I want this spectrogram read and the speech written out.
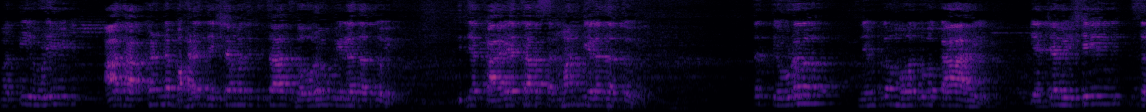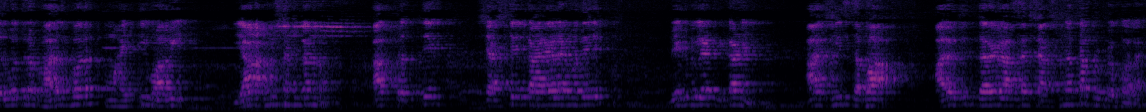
मग ती एवढी आज अखंड भारत देशामध्ये तिचा आज गौरव केला जातोय. तिच्या कार्याचा सन्मान केला जातोय. तर तेवढं नेमकं महत्त्व का आहे? याच्याविषयी सर्वत्र भारतभर माहिती व्हावी या अनुषंगानं आज प्रत्येक शासकीय कार्यालयामध्ये वेगवेगळ्या ठिकाणी आज ही सभा आयोजित करावी असा शासनाचा प्रोटोकॉल आहे.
